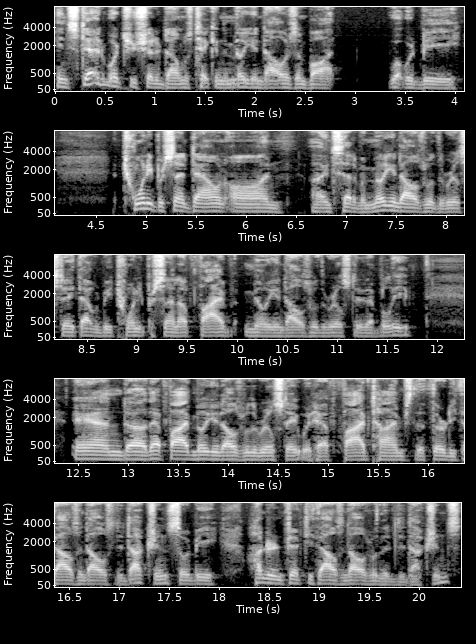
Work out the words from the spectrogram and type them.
Instead, what you should have done was taken the million dollars and bought what would be twenty percent down on uh, instead of a million dollars worth of real estate, that would be 20% of $5 million worth of real estate, I believe. And uh, that $5 million worth of real estate would have five times the $30,000 deductions. So it would be $150,000 worth of deductions.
